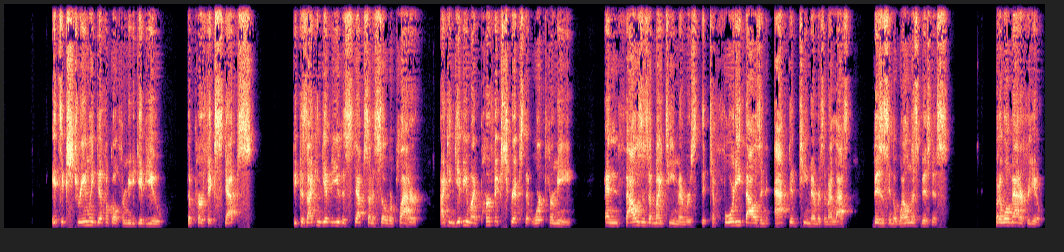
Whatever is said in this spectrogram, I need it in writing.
It's extremely difficult for me to give you the perfect steps because I can give you the steps on a silver platter. I can give you my perfect scripts that worked for me and thousands of my team members to 40,000 active team members in my last business in the wellness business. But it won't matter for you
